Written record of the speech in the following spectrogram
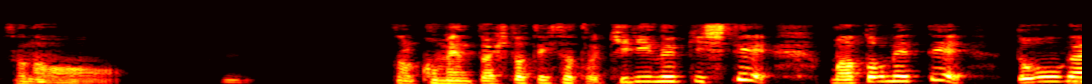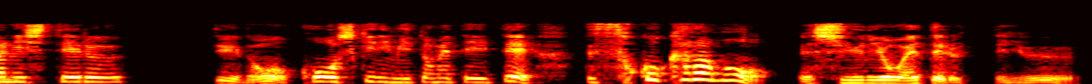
その、うんそのコメント一つ一つを切り抜きして、まとめて動画にしてるっていうのを公式に認めていて、で、そこからもえ収入を得てるっていう、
